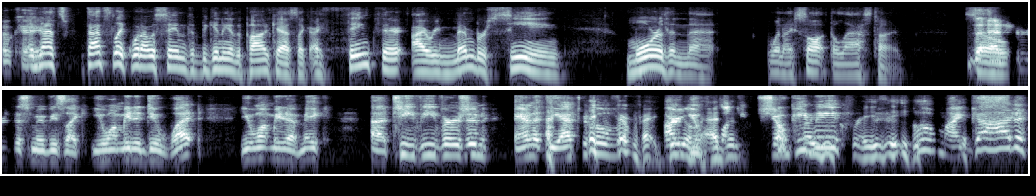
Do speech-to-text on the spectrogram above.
okay, and that's that's like what I was saying at the beginning of the podcast. Like I think there, I remember seeing more than that when I saw it the last time. The So editor of this movie's like, you want me to do what? You want me to make a TV version and a theatrical? version? right, Are you you fucking joking Are me? crazy? Oh my god.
